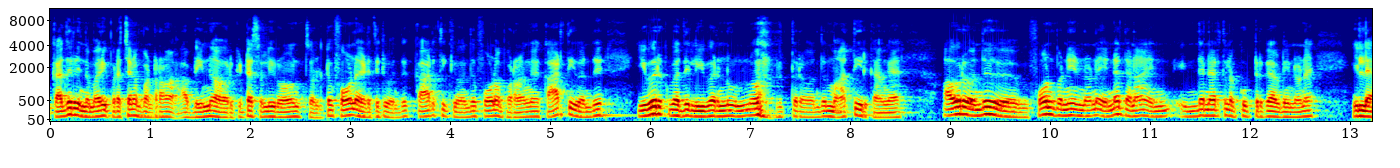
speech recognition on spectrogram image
கதிர் இந்த மாதிரி பிரச்சனை பண்ணுறான் அப்படின்னு அவர்கிட்ட சொல்லிடுவோம்னு சொல்லிட்டு ஃபோனை எடுத்துகிட்டு வந்து கார்த்திக்கு வந்து ஃபோனை போடுறாங்க. கார்த்திக் வந்து இவருக்கு பதில் இவர்னு இன்னொருத்தரை வந்து மாற்றிருக்காங்க அவர் வந்து ஃபோன் பண்ணி என்னன்னா என்ன தானா இந்த- இந்த நேரத்தில் கூப்பிட்டுருக்க? அப்படின்னோடனே இல்லை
